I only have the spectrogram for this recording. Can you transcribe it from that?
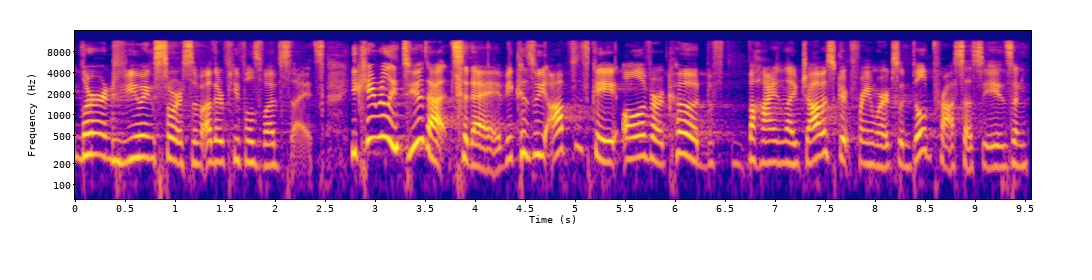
learned viewing source of other people's websites? You can't really do that today because we obfuscate all of our code behind like JavaScript frameworks and build processes, and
